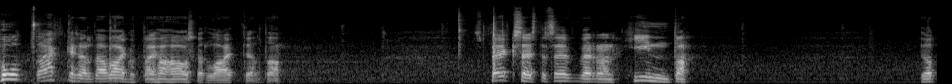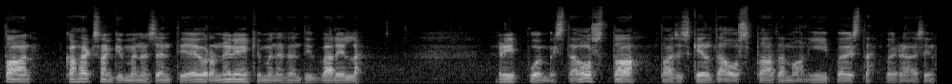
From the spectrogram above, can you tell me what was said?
Mutta äkkäseltään vaikuttaa ihan hauskat laitteeltaan. Spekseistä sen verran hinta jotain 80 senttiä euron 40 sentin välillä riippuen mistä ostaa tai siis keltä ostaa. Tämä on eBaystä peräisin.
